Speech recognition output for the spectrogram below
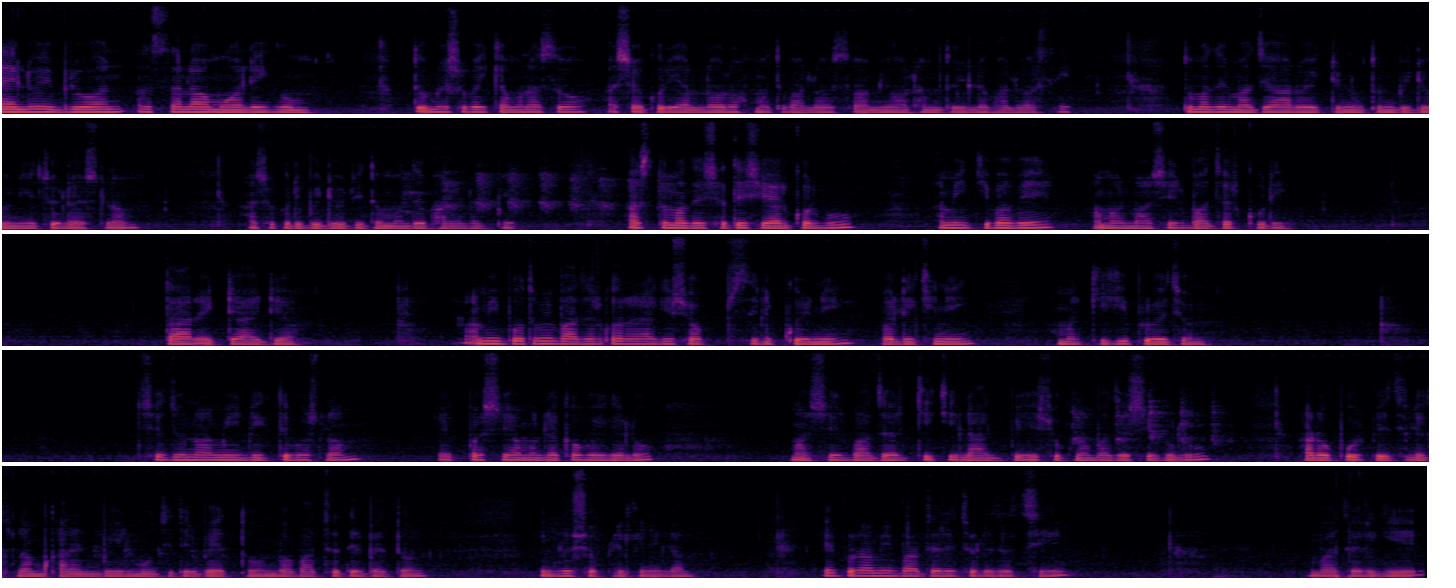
Hello everyone, আসসালামু আলাইকুম। তোমরা সবাই কেমন আছো? আশা করি আল্লাহ রহমতে ভালো আছো, আমিও আলহামদুলিল্লাহ ভালো আছি। তোমাদের মাঝে আরও একটি নতুন ভিডিও নিয়ে চলে আসলাম। আশা করি ভিডিওটি তোমাদের ভালো লাগবে। আজ তোমাদের সাথে শেয়ার করব, আমি কীভাবে আমার মাসের বাজার করি, তার একটি আইডিয়া আমি প্রথমে বাজার করার আগে সব স্লিপ করে নিই বা লিখে নিই। আমার কি কি প্রয়োজন? সেজন্য আমি লিখতে বসলাম। এক পাশে আমার লেখা হয়ে গেল, মাসের বাজার কি কি লাগবে, শুকনো বাজার সেগুলো। আর ওপর পেজ লিখলাম কারেন্ট বিল মসজিদের বেতন বা বাচ্চাদের বেতন, এগুলো সব লিখে নিলাম। এরপর আমি বাজারে চলে যাচ্ছি। বাজারে গিয়ে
